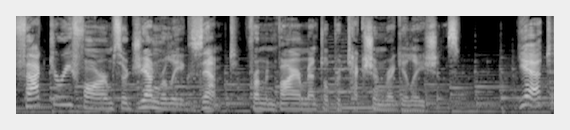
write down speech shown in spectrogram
Factory farms are generally exempt from environmental protection regulations. Yet,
